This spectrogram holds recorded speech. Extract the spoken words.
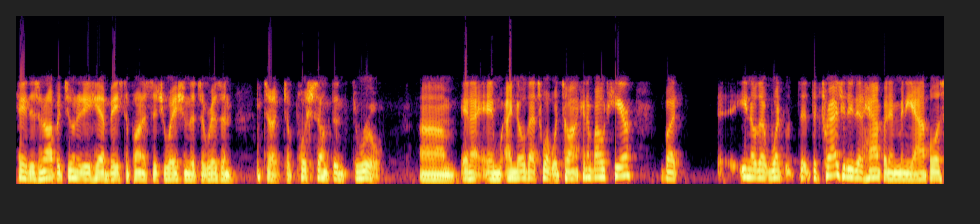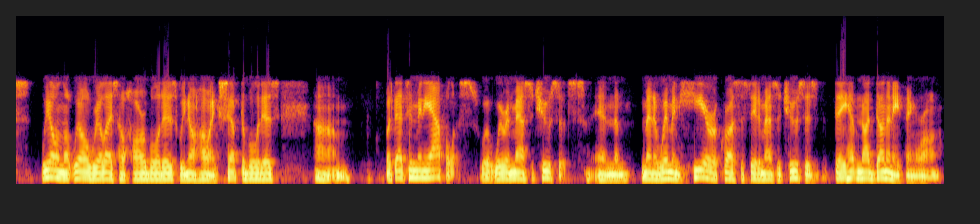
hey, there's an opportunity here based upon a situation that's arisen to, to push something through. Um, and I and I know that's what we're talking about here, but you know that what the, the tragedy that happened in Minneapolis we all know, we all realize how horrible it is. We know how unacceptable it is. Um, but that's in Minneapolis. We're, we're, in Massachusetts, and the men and women here across the state of Massachusetts, they have not done anything wrong.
